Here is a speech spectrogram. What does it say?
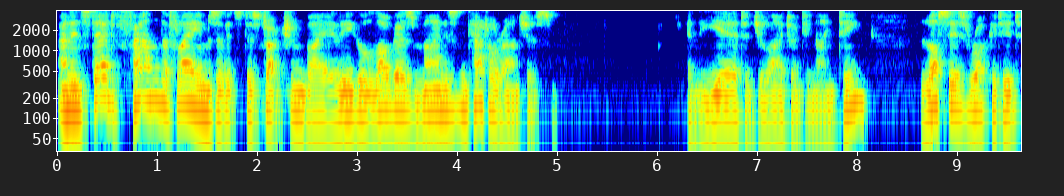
and instead fanned the flames of its destruction by illegal loggers, miners, and cattle ranchers. In the year to July 2019, losses rocketed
